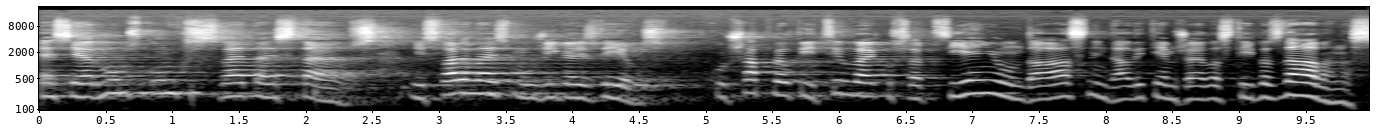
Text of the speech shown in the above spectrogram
Esi ar mums, Kungs, svētais Tēvs, visvarenais mūžīgais Dievs, kurš apveltīja cilvēkus ar cieņu un dāsni dalītiem žēlastības dāvanas.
